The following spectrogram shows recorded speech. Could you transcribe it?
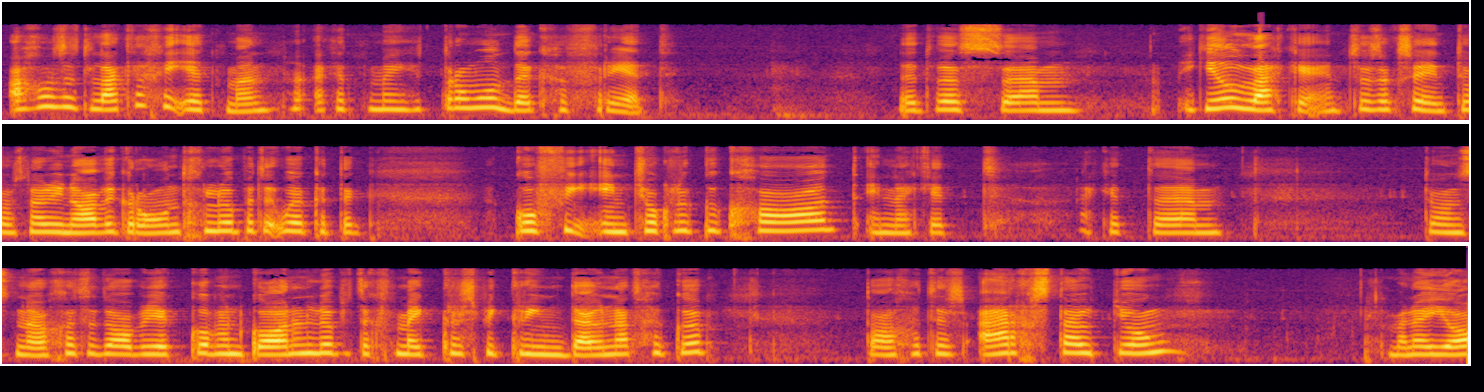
ach, ons het lekker geëet, man, ek het my trommel dik gevreed, dit was um, heel lekker, en soos ek sê, toe ons nou die naweek rondgeloop het ook, het ek koffie en chocoladekoek gehad, en ek het, ek het, um, toe ons nou gister daar by die Covent Garden loop, het ek vir my Krispy Kreme donut gekoop, daar goed is erg stout, jong, maar nou ja,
